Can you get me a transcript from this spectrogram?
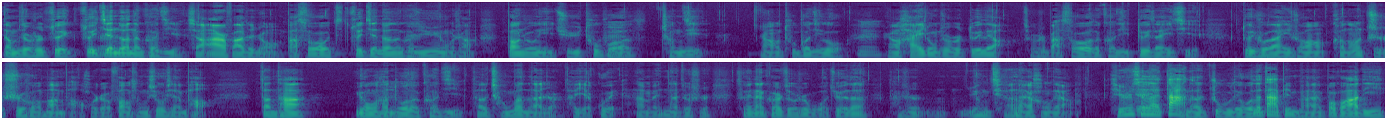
要么就是最最尖端的科技，像阿尔法这种，把所有最尖端的科技运用上，帮助你去突破成绩，然后突破记录。嗯，然后还有一种就是堆料，就是把所有的科技堆在一起，堆出来一双可能只适合慢跑或者放松休闲跑，但它用了很多的科技，它的成本在这儿，它也贵。那没那就是，所以耐克就是我觉得它是用钱来衡量。其实现在大的主流的大品牌，包括阿迪。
